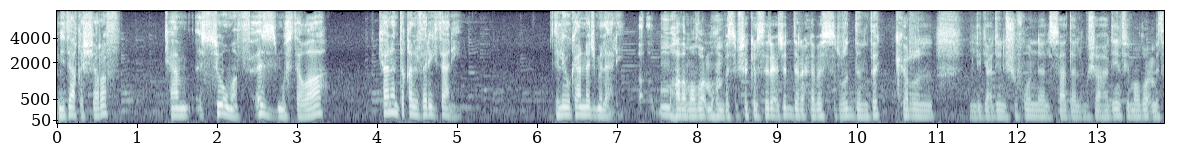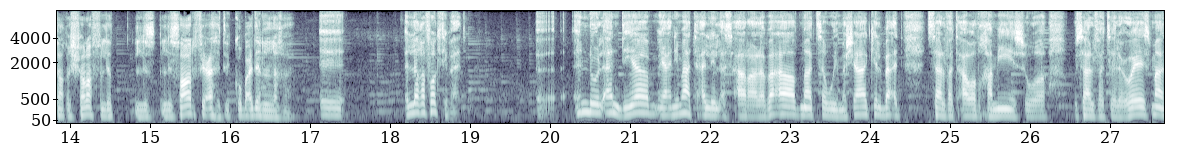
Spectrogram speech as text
ميثاق الشرف كان السومة في عز مستواه كان انتقل لفريق ثاني اللي هو كان نجم الأهلي. هذا موضوع مهم بس بشكل سريع جدا. إحنا بس نرد نذكر ال- اللي قاعدين يشوفونا السادة المشاهدين في موضوع ميثاق الشرف اللي اللي صار في عهدك وبعدين اللغى إيه، اللغة في وقتي بعد. إيه، إنه الأندية يعني ما تعلي الأسعار على بعض ما تسوي مشاكل. بعد سالفة عوض خميس وسالفة العويس ما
